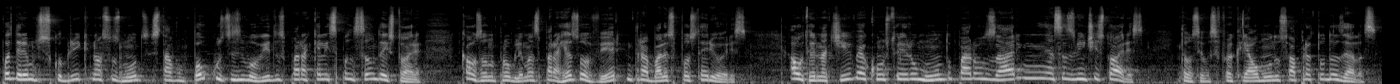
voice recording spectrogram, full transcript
poderemos descobrir que nossos mundos estavam poucos desenvolvidos para aquela expansão da história, causando problemas para resolver em trabalhos posteriores. A alternativa é construir um mundo para usar nessas 20 histórias, então, se você for criar um mundo só para todas elas,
